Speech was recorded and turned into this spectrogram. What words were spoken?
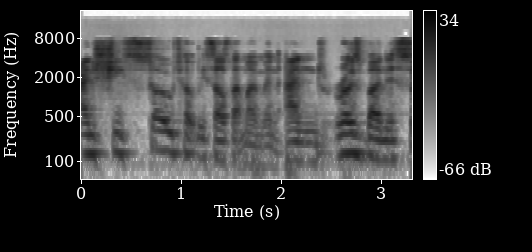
and she so totally sells that moment and Rose Byrne is so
